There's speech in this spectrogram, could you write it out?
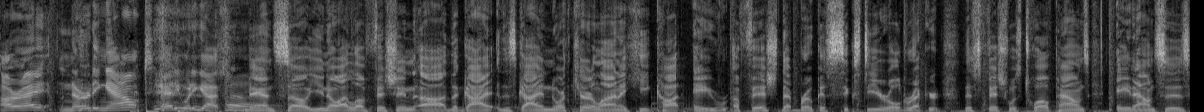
All right, nerding out. Eddie, what do you got? Man, so you know I love fishing. Uh, the guy, this guy in North Carolina, he caught a, a fish that broke a 60 year old record. This fish was 12 pounds, eight ounces.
